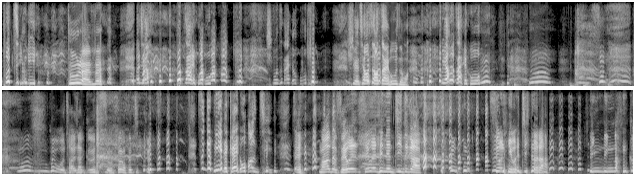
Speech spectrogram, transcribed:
不经意，突然的，而且要不在乎，不在乎。雪橇是要在乎什么？不要在乎。我查一下歌词，我看我这个，这个你也可以忘记。哎，妈的，谁会谁会天天记这个啊？只有你会记得啦。叮叮当歌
